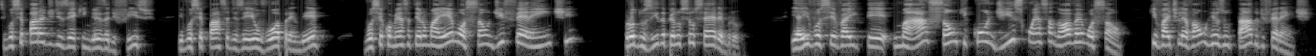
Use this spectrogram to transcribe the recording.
se você para de dizer que inglês é difícil e você passa a dizer eu vou aprender, você começa a ter uma emoção diferente produzida pelo seu cérebro. E aí você vai ter uma ação que condiz com essa nova emoção, que vai te levar a um resultado diferente.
